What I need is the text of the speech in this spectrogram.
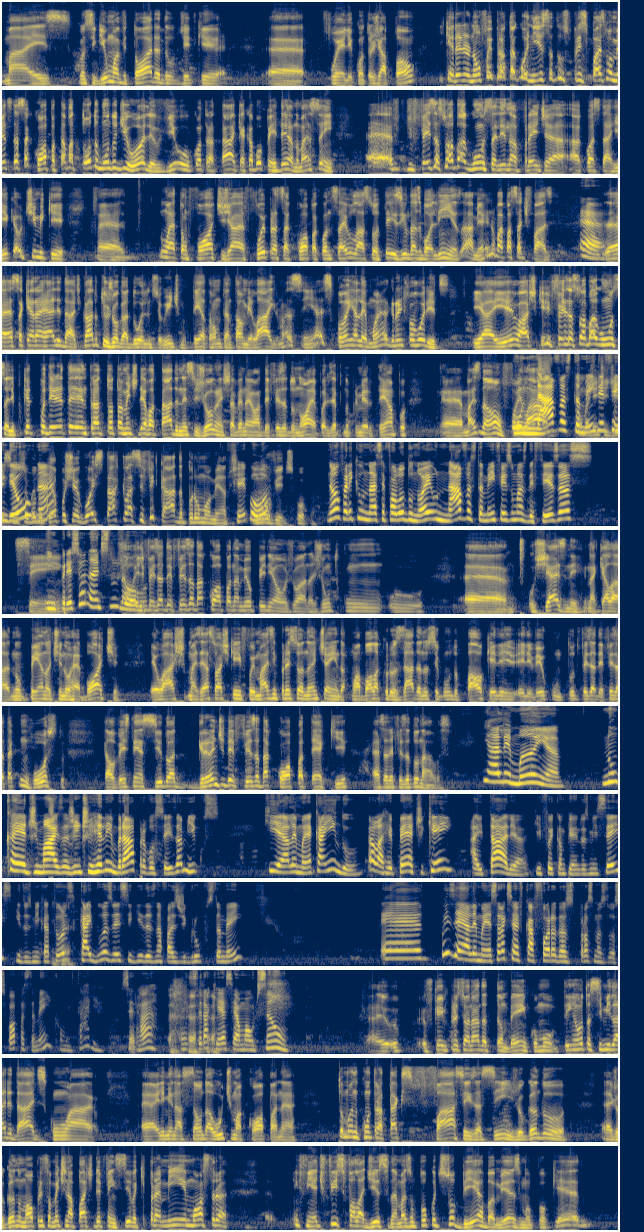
Mas conseguiu uma vitória do jeito que é, foi ali contra o Japão e querendo ou não foi protagonista dos principais momentos dessa Copa. Tava todo mundo de olho, viu o contra-ataque, acabou perdendo, mas assim é, fez a sua bagunça ali na frente a, a Costa Rica. É um time que é, não é tão forte, já foi para essa Copa quando saiu lá, sorteiozinho das bolinhas. Ah, minha não vai passar de fase. É. É, Essa que era a realidade. Claro que o jogador ali no seu íntimo tenta, vamos tentar um milagre, mas assim, a Espanha e a Alemanha são grandes favoritos. E aí eu acho que fez a sua bagunça ali, porque poderia ter entrado totalmente derrotado nesse jogo, né? A gente tá vendo aí uma defesa do Noia, por exemplo, no primeiro tempo. É, mas não, foi o lá. Navas como também gente disse, defendeu, no segundo né? tempo chegou a estar classificada por um momento. Chegou. Não ouvi, desculpa. Não, eu falei que o, você falou do Noia, o Navas também fez umas defesas Sim. impressionantes no Não, jogo. ele fez a defesa da Copa, na minha opinião, Joana, junto com o, é, o Chesney, naquela, no pênalti, no rebote. Eu acho, mas essa eu acho que foi mais impressionante ainda. Uma bola cruzada no segundo pau, que ele, ele veio com tudo, fez a defesa até com o rosto. Talvez tenha sido a grande defesa da Copa até aqui, essa defesa do Navas. E a Alemanha, nunca é demais a gente relembrar para vocês, amigos, que é a Alemanha caindo. Ela repete quem? A Itália, que foi campeã em 2006 e 2014, cai duas vezes seguidas na fase de grupos também. É, pois é, Alemanha, será que você vai ficar fora das próximas duas Copas também, como a Itália? Será? É, será que essa é a maldição? Eu, eu fiquei impressionada também como tem outras similaridades com a, é, a eliminação da última Copa, né? Tomando contra-ataques fáceis, assim, jogando, é, jogando mal, principalmente na parte defensiva, que pra mim mostra. Enfim, é difícil falar disso, né? Mas um pouco de soberba mesmo, porque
